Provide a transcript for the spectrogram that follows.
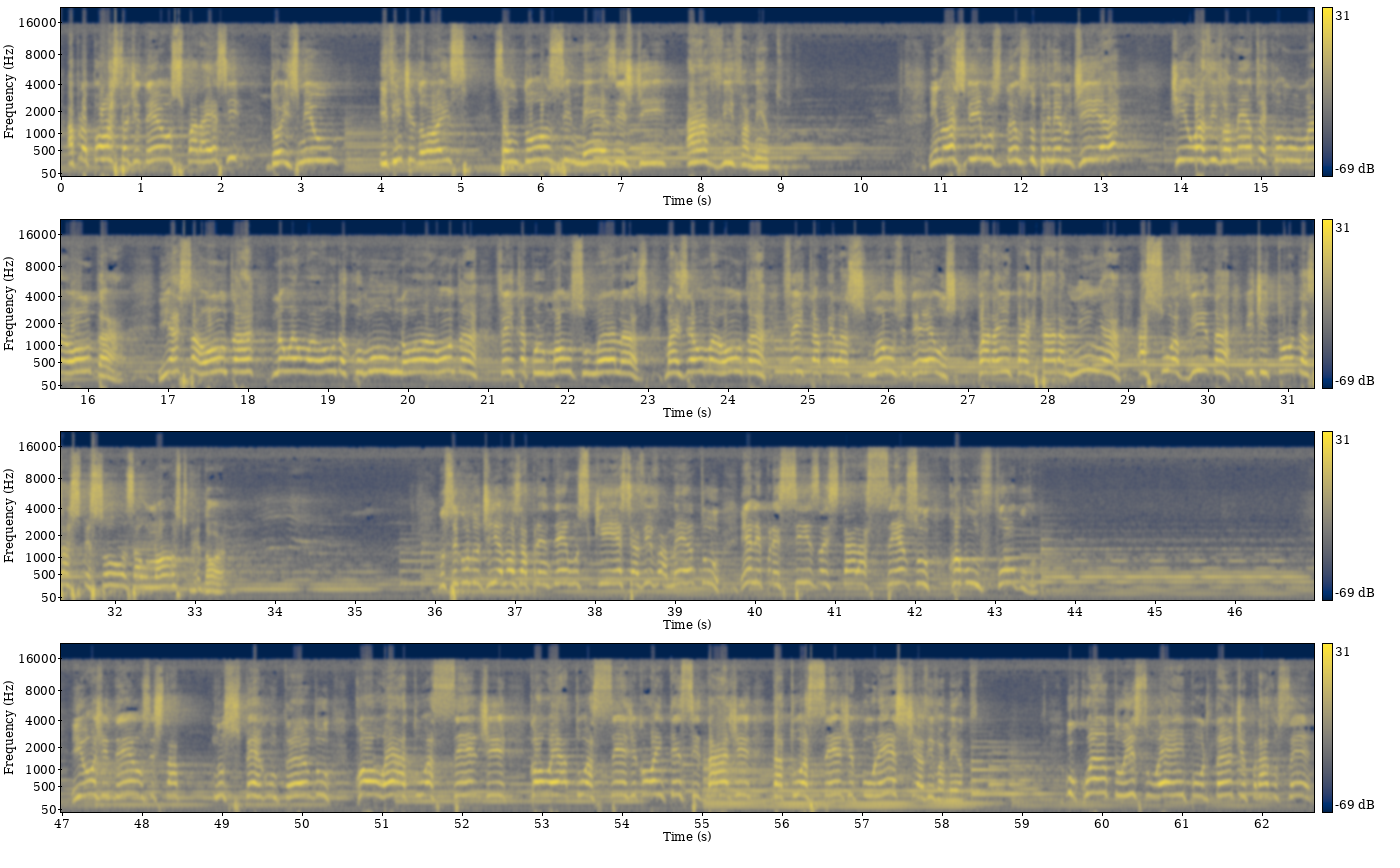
A proposta de Deus para esse 2022 são 12 meses de avivamento. E nós vimos desde o primeiro dia que o avivamento é como uma onda e essa onda não é uma onda comum, não é uma onda feita por mãos humanas, mas é uma onda feita pelas mãos de Deus para impactar a minha, a sua vida e de todas as pessoas ao nosso redor. No segundo dia nós aprendemos que esse avivamento, ele precisa estar aceso como um fogo. E hoje Deus está nos perguntando qual é a tua sede, qual é a tua sede, qual a intensidade da tua sede por este avivamento. O quanto isso é importante para você.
